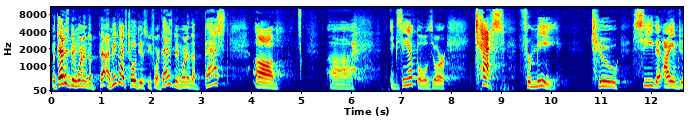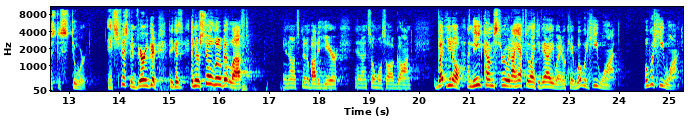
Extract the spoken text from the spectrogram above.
But that has been one of the best, maybe I've told you this before, that has been one of the best uh, uh, examples or tests for me to see that I am just a steward. It's just been very good because, and there's still a little bit left. You know, it's been about a year and it's almost all gone. But, you know, a need comes through and I have to like evaluate okay, what would he want? What would he want?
